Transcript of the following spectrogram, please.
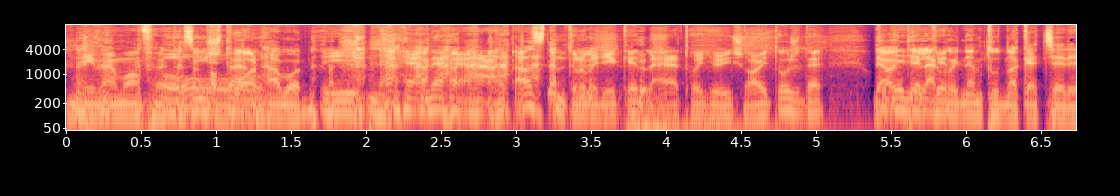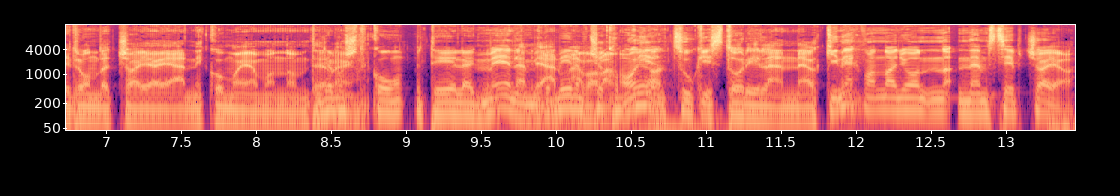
néven van fönt az Ó, Instán. a Pornhubon. Í- Ne, ne, hát azt nem tudom egyébként, lehet, hogy ő is ajtós, de... De hogy tényleg, hogy nem tudnak egyszer egy ronda csajjal járni, komolyan mondom De tényleg. most kom- tényleg... Miért nem de jár miért csak valami? a- Olyan cuki sztori lenne. Kinek van nagyon na- nem szép csaja?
